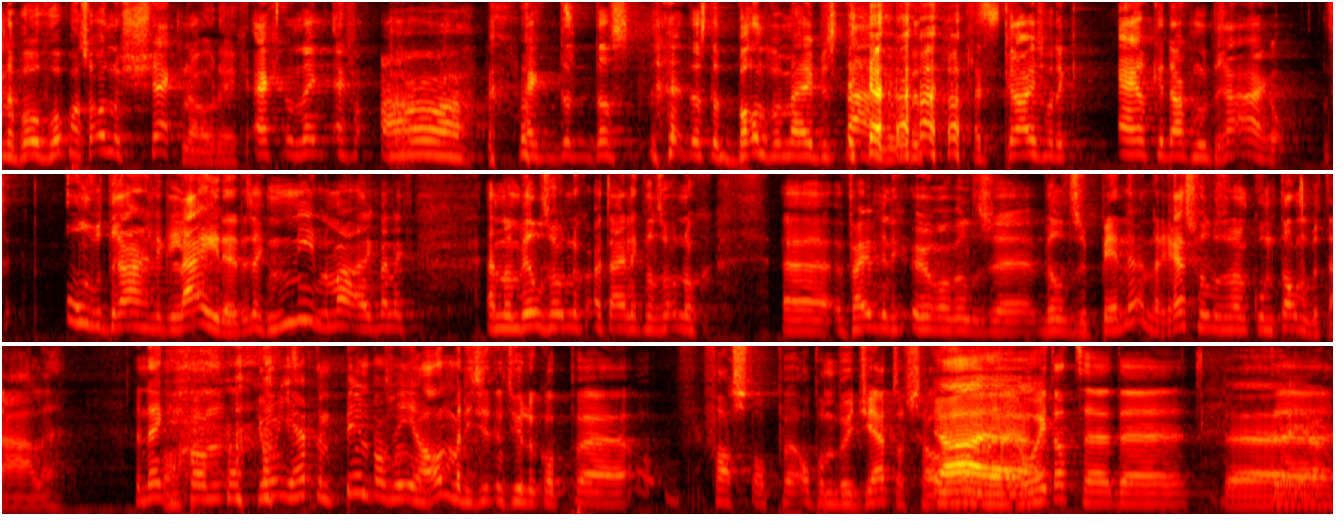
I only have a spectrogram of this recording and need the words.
daarbovenop had ze ook nog check nodig. Echt, dan denk ik echt van, ah, echt, dat, dat, is, dat is de band van bestaan. Dan wordt Het, het kruis wat ik elke dag moet dragen. Dat is echt onverdraaglijk lijden. Dat is echt niet normaal. Ik ben echt, en dan wilden ze ook nog, uiteindelijk wilden ze ook nog eh 25 euro wilden ze, wilden ze pinnen. En de rest wilden ze dan contant betalen. Dan denk ik van, jongen, je hebt een pinpas in je hand, maar die zit natuurlijk op, eh, vast op, eh, op een budget of zo. Ja, van, ja, eh, ja. Hoe heet dat? De, De, de,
